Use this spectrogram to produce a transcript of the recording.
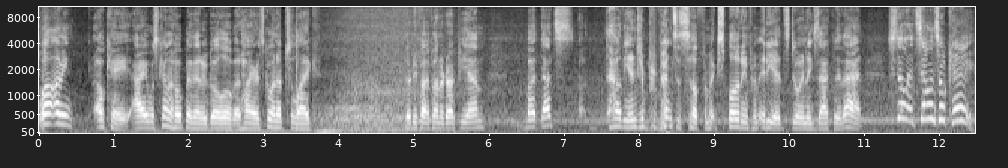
Well, I mean, okay, I was kind of hoping that it would go a little bit higher. It's going up to like 3,500 RPM, but that's how the engine prevents itself from exploding from idiots doing exactly that. Still, it sounds okay.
